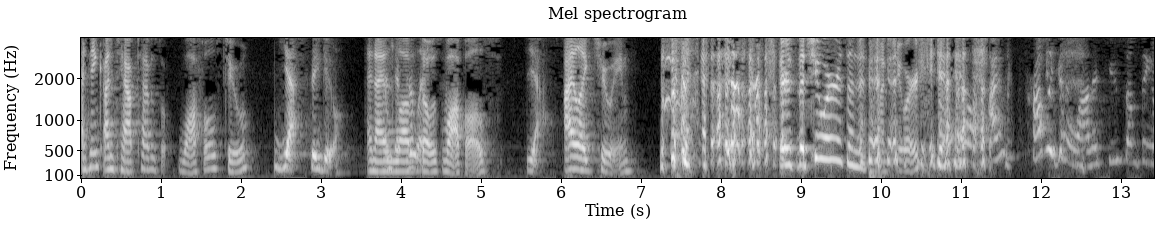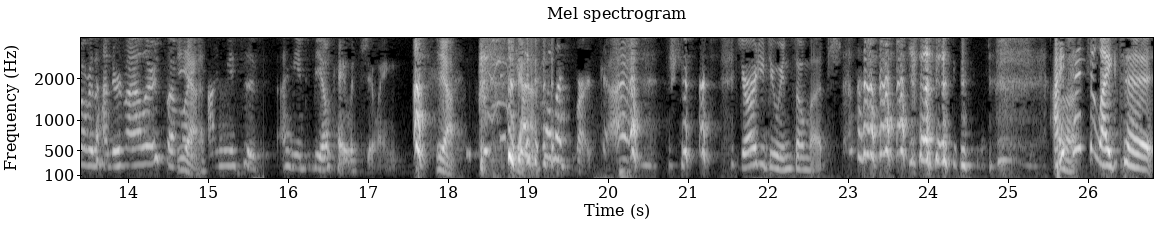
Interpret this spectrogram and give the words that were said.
I think Untapped has waffles too, Yes, they do. and I And love those waffles. Yes. I like chewing. There's the chewers and the non-chewers. No, I'm probably gonna want to chew something over the hundred milers. So I'm Yeah. like, I need to, I need to be okay with chewing. Yeah. Yeah, so much work. You're already doing so much. I tend to like to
